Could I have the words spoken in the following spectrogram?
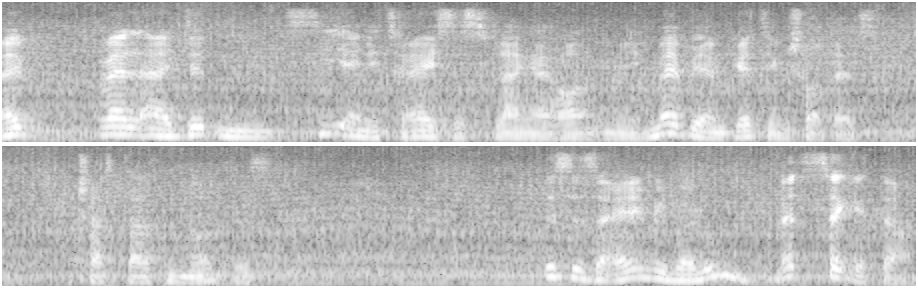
Maybe, well, I didn't see any traces flying around me. Maybe I'm getting shot at. Just doesn't notice. This is an enemy balloon. Let's take it down.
